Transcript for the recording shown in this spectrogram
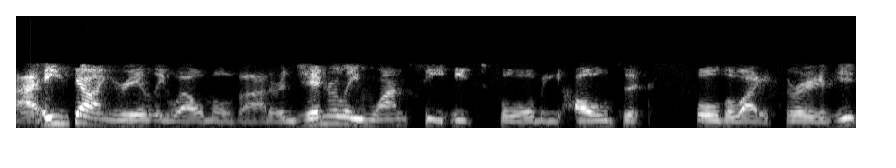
Uh, he's going really well, Morvada, and generally once he hits form, he holds it all the way through. If you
